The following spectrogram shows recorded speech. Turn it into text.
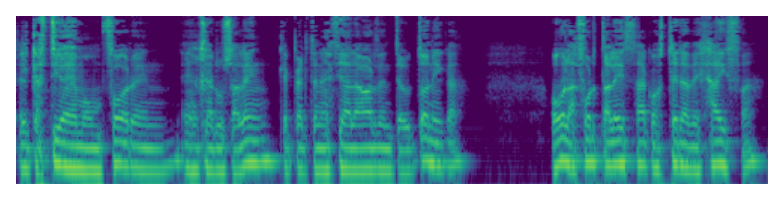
el Castillo de Montfort en Jerusalén, que pertenecía a la Orden Teutónica, o la fortaleza costera de Haifa,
